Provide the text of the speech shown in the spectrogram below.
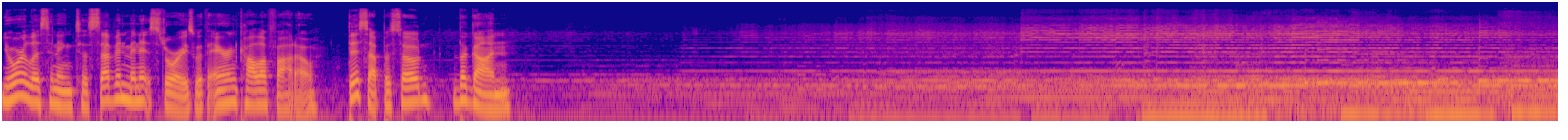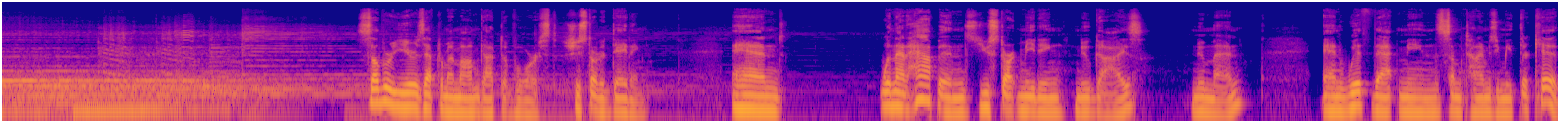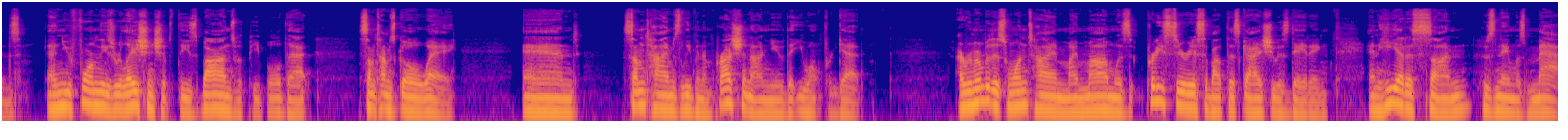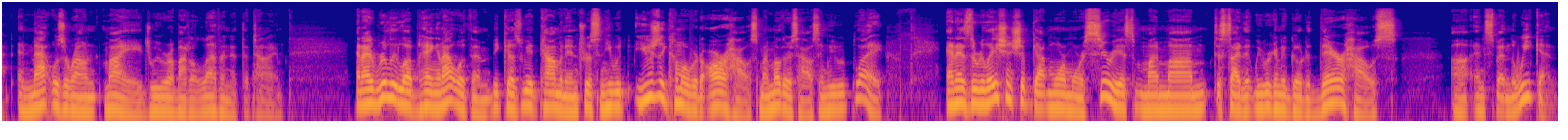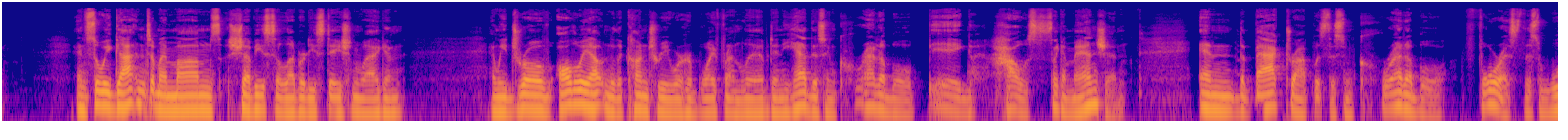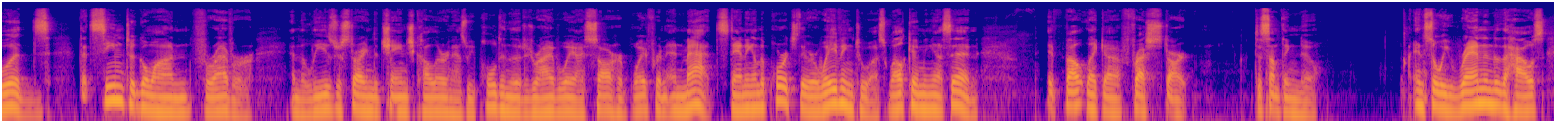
You're listening to 7 Minute Stories with Aaron Calafato. This episode, The Gun. Several years after my mom got divorced, she started dating. And when that happens, you start meeting new guys, new men. And with that means sometimes you meet their kids and you form these relationships, these bonds with people that sometimes go away and sometimes leave an impression on you that you won't forget. I remember this one time my mom was pretty serious about this guy she was dating, and he had a son whose name was Matt, and Matt was around my age. We were about 11 at the time. And I really loved hanging out with him because we had common interests, and he would usually come over to our house, my mother's house, and we would play. And as the relationship got more and more serious, my mom decided that we were going to go to their house uh, and spend the weekend. And so we got into my mom's Chevy Celebrity station wagon and we drove all the way out into the country where her boyfriend lived. And he had this incredible big house, it's like a mansion. And the backdrop was this incredible forest, this woods that seemed to go on forever and the leaves were starting to change color. And as we pulled into the driveway, I saw her boyfriend and Matt standing on the porch. They were waving to us, welcoming us in. It felt like a fresh start to something new. And so we ran into the house.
